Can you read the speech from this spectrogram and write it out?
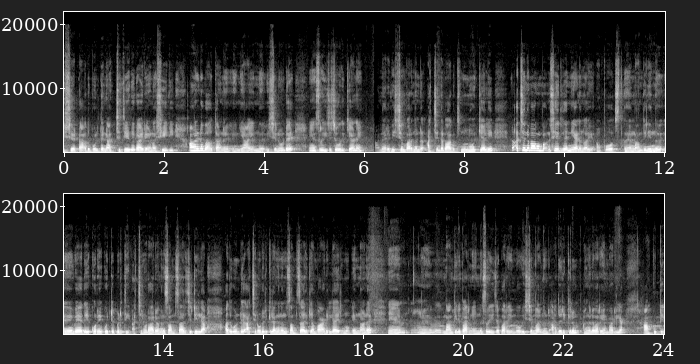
വിശ്വേട്ട? അതുപോലെ തന്നെ അച്ഛൻ ചെയ്ത കാര്യമാണോ ശരി? ആരുടെ ഭാഗത്താണ് ന്യായം? എന്ന് വിശ്വനോട് ശ്രീജി ചോദിക്കുകയാണ്. അന്നേരം വിഷയം പറയുന്നുണ്ട് അച്ഛന്റെ ഭാഗത്തു നിന്ന് നോക്കിയാൽ അച്ഛന്റെ ഭാഗം ശരി തന്നെയാണെന്ന് പറയും. അപ്പോൾ നന്ദിനി ഇന്ന് വേദയെ കുറേ കുറ്റപ്പെടുത്തി. അച്ഛനോട് ആരും അങ്ങനെ സംസാരിച്ചിട്ടില്ല. അതുകൊണ്ട് അച്ഛനോട് ഒരിക്കലും അങ്ങനെ ഒന്നും സംസാരിക്കാൻ പാടില്ലായിരുന്നു എന്നാണ് നന്ദിനി പറഞ്ഞതെന്ന് ശ്രീജ പറയുമ്പോൾ വിശ്വം പറഞ്ഞിട്ടുണ്ട്. അതൊരിക്കലും അങ്ങനെ പറയാൻ പാടില്ല. ആ കുട്ടി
